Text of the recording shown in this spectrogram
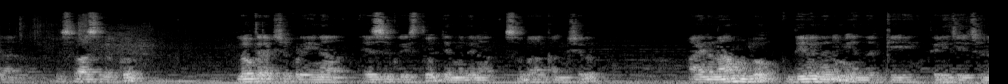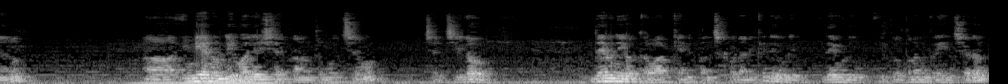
ప్రియ విశ్వాసులకు లోకరక్షకుడైన యేసుక్రీస్తు జన్మదిన శుభాకాంక్షలు. ఆయన నామంలో దీవెనలను మీ అందరికీ తెలియజేస్తున్నాను. ఇండియా నుండి మలేషియా ప్రాంతం వచ్చాము. చర్చిలో దేవుని యొక్క వాక్యాన్ని పంచుకోవడానికి దేవుడి దేవుడు ఈ కృపను అనుగ్రహించాడు.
